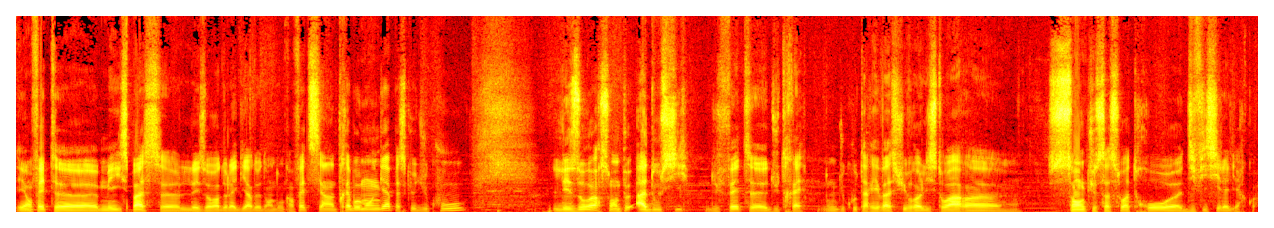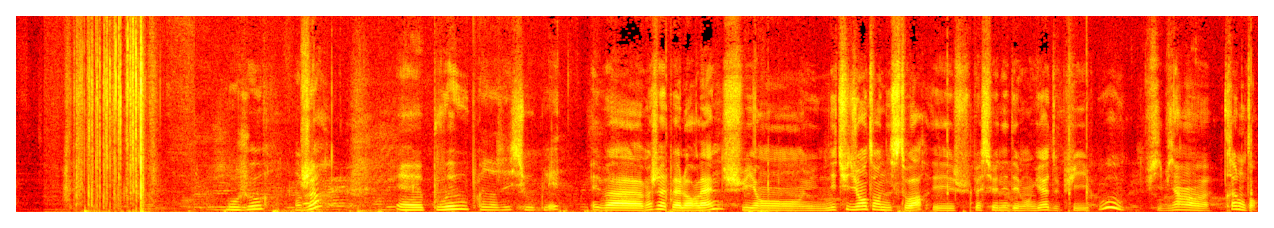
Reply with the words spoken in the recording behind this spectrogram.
Et en fait, euh, mais il se passe euh, les horreurs de la guerre dedans. Donc en fait, c'est un très beau manga parce que du coup, les horreurs sont un peu adoucies du fait euh, du trait. Donc du coup, tu arrives à suivre l'histoire euh, sans que ça soit trop euh, difficile à lire, quoi. Bonjour. Bonjour. Euh, Pouvez-vous vous présenter s'il vous plaît? Eh bah, moi je m'appelle Orlane, je suis en- une étudiante en histoire et je suis passionnée des mangas depuis, ouh, depuis bien euh, très longtemps.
